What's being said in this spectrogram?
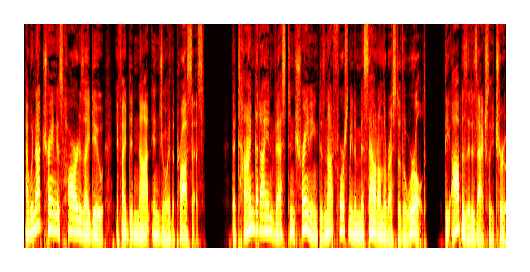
I would not train as hard as I do if I did not enjoy the process. The time that I invest in training does not force me to miss out on the rest of the world. The opposite is actually true.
